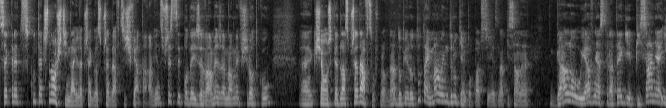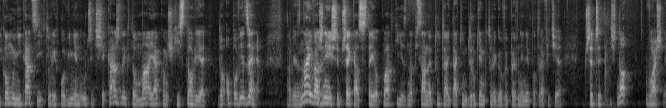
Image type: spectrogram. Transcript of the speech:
Sekret skuteczności najlepszego sprzedawcy świata. A więc wszyscy podejrzewamy, że mamy w środku e, książkę dla sprzedawców, prawda? Dopiero tutaj małym drukiem, popatrzcie, jest napisane Gallo ujawnia strategię pisania i komunikacji, których powinien uczyć się każdy, kto ma jakąś historię do opowiedzenia. A więc najważniejszy przekaz z tej okładki jest napisany tutaj takim drukiem, którego wy pewnie nie potraficie przeczytać. No właśnie,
